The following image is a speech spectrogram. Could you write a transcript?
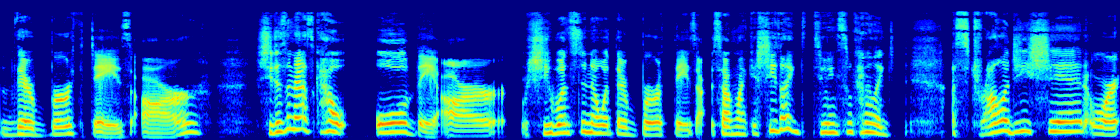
their birthdays are. She doesn't ask how old they are. She wants to know what their birthdays are. So I'm like, is she like doing some kind of like astrology shit or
